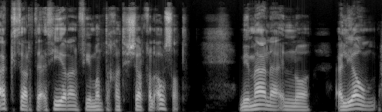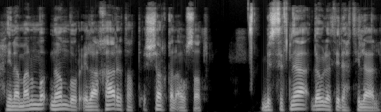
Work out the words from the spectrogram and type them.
أكثر تاثيرا في منطقة الشرق الأوسط بمعنى إنه اليوم حينما نن- ننظر إلى خارطة الشرق الأوسط باستثناء دولة الاحتلال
